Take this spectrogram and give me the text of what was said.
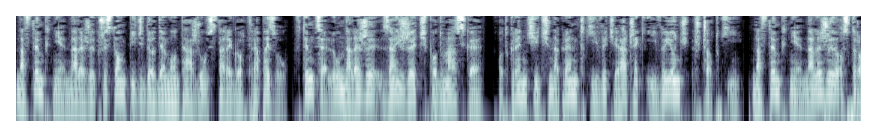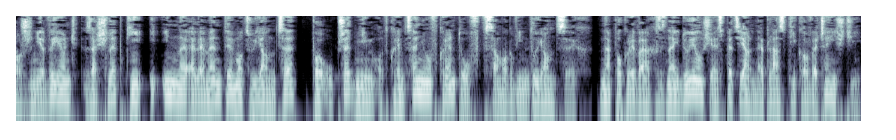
Następnie należy przystąpić do demontażu starego trapezu. W tym celu należy zajrzeć pod maskę, odkręcić nakrętki wycieraczek i wyjąć szczotki. Następnie należy ostrożnie wyjąć zaślepki i inne elementy mocujące, po uprzednim odkręceniu wkrętów samogwintujących. Na pokrywach znajdują się specjalne plastikowe części,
